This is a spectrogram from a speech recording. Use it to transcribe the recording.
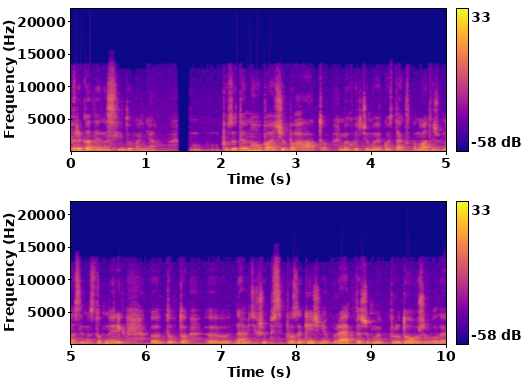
приклад для наслідування. Позитивного бачу багато. Ми хочемо якось так спланувати, щоб у нас і наступний рік, е, тобто е, навіть якщо по закінченню проекту, щоб ми продовжували.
